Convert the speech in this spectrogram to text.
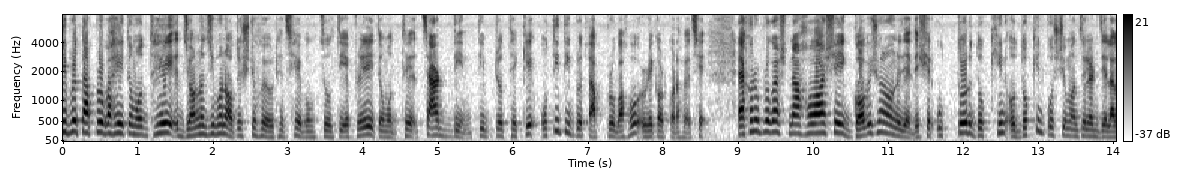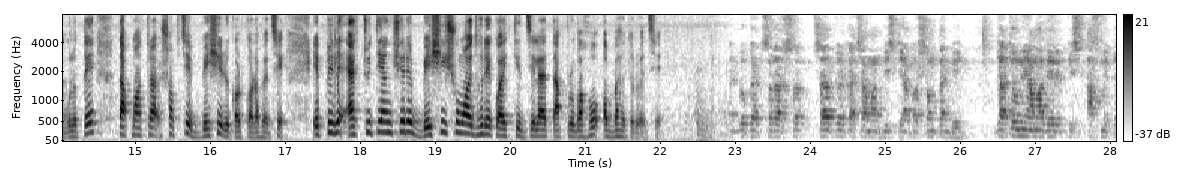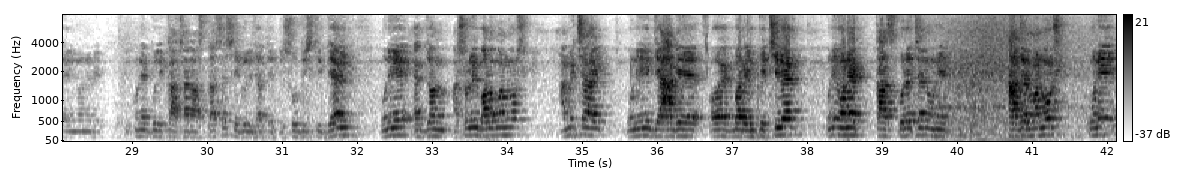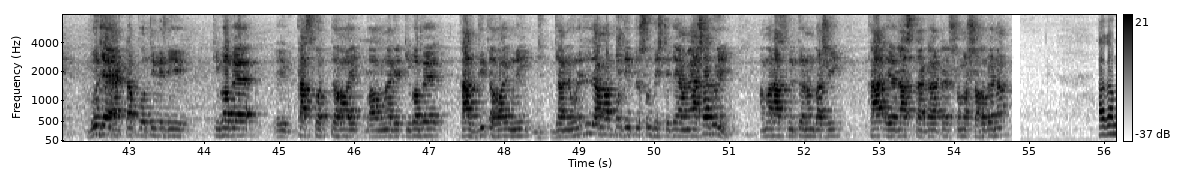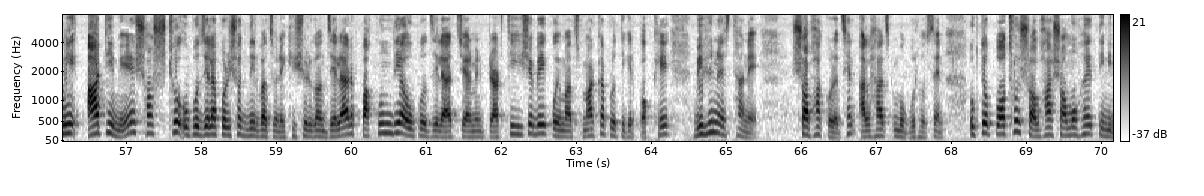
তীব্র তাপপ্রবাহে ইতোমধ্যে জনজীবন অতিষ্ঠ হয়ে উঠেছে এবং চলতি এপ্রিলে ইতোমধ্যে চার দিন তীব্র থেকে অতি তীব্র তাপপ্রবাহ রেকর্ড করা হয়েছে। এখনও প্রকাশ না হওয়া সেই গবেষণা অনুযায়ী দেশের উত্তর, দক্ষিণ ও দক্ষিণ পশ্চিমাঞ্চলের জেলাগুলোতে তাপমাত্রা সবচেয়ে বেশি রেকর্ড করা হয়েছে। এপ্রিলে এক তৃতীয়াংশের বেশি সময় ধরে কয়েকটি জেলায় তাপপ্রবাহ অব্যাহত রয়েছে। সরার সাহেবের কাছে আমার দৃষ্টি আকর্ষণ থাকবে। যাতে উনি আমাদের আসমিতা ইউনিয়নের অনেকগুলি কাঁচা রাস্তা আছে, সেগুলি যাতে একটু সুদৃষ্টি দেয়। উনি একজন আসলেই ভালো মানুষ। আমি চাই উনি যে আগে একবার এমপি ছিলেন। উনি অনেক কাজ করেছেন, উনি কাজের মানুষ। উনি বুঝে একটা প্রতিনিধি কীভাবে কাজ করতে হয় বা ওনাকে কীভাবে কাজ দিতে হয়, উনি জানে। উনি যদি আমার প্রতি একটু সুদৃষ্টি দেয়, আমি আশা করি আমার রাজনীতিবাসী রাস্তাঘাটের সমস্যা হবে না। আগামী আটই মে ষষ্ঠ উপজেলা পরিষদ নির্বাচনে কিশোরগঞ্জ জেলার পাকুন্দিয়া উপজেলার চেয়ারম্যান প্রার্থী হিসেবে কৈমাছ মার্কা প্রতীকের পক্ষে বিভিন্ন স্থানে সভা করেছেন আলহাজ মকবুল হোসেন। উক্ত পথ সভা সমূহে তিনি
